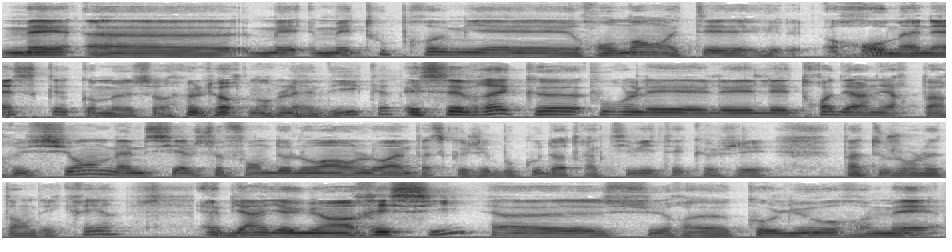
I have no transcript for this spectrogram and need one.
mais euh, mes, mes, tout premiers romans étaient romanesques, comme leur nom l'indique. Et c'est vrai que pour les, trois dernières parutions, même si elles se font de loin en loin, parce que j'ai beaucoup d'autres activités que j'ai pas toujours le temps d'écrire, eh bien, il y a eu un récit euh, sur euh, mais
